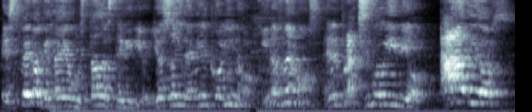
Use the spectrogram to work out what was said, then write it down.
Espero que te haya gustado este vídeo. Yo soy Daniel Colino y nos vemos en el próximo vídeo. ¡Adiós!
